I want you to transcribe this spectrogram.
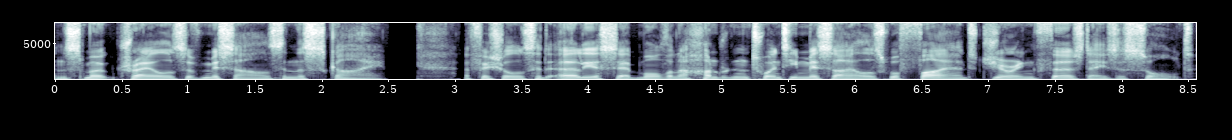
and smoke trails of missiles in the sky. Officials had earlier said more than 120 missiles were fired during Thursday's assault.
